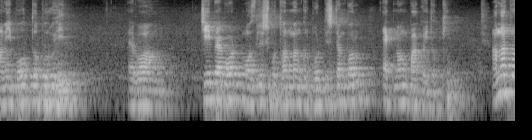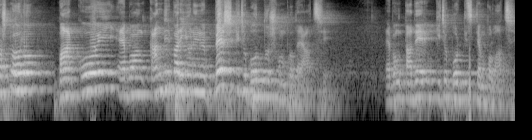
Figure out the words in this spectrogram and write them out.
আমি বৌদ্ধ পুরোহিত এবং chief abbot Majlishpur Dharmankur Buddhist temple এক নং বাঁকই দক্ষিণ। আমার প্রশ্ন হলো, বাঁকই এবং কান্দিরপাড়ি ইউনিয়নের বেশ কিছু বৌদ্ধ সম্প্রদায় আছে এবং তাদের কিছু বুদ্ধিস্ট টেম্পল আছে।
